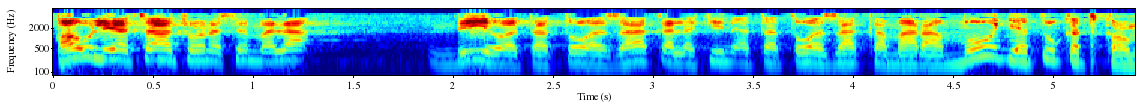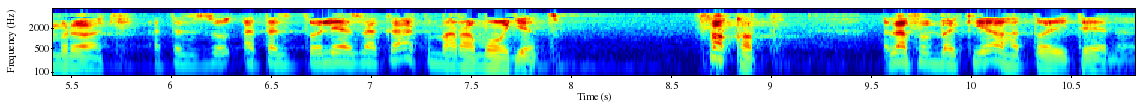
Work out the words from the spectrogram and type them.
kauli ya tatu wanasema la ndiyo atatoa zaka lakini atatoa zaka mara moja tu katika umri wake atazitolea zakat mara moja tu fakat alafu baki yao hatoi tena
